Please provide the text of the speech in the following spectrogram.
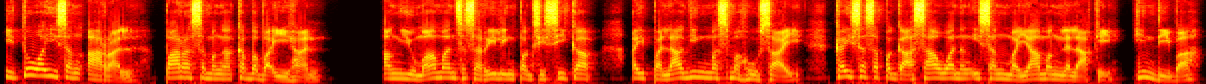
Ito ay isang aral para sa mga kababaihan. Ang yumaman sa sariling pagsisikap ay palaging mas mahusay kaysa sa pag-aasawa ng isang mayamang lalaki, hindi ba?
